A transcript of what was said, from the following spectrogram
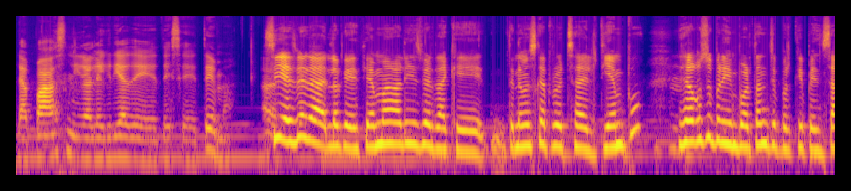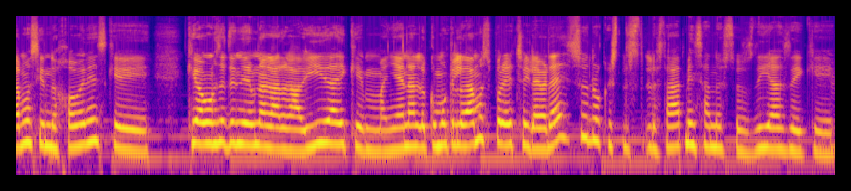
la paz ni la alegría de, de ese tema. Sí, es verdad, lo que decía Magali es verdad que tenemos que aprovechar el tiempo. Es algo súper importante porque pensamos siendo jóvenes que, que vamos a tener una larga vida y que mañana lo, como que lo damos por hecho. Y la verdad eso es lo que lo, estaba pensando estos días, de que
